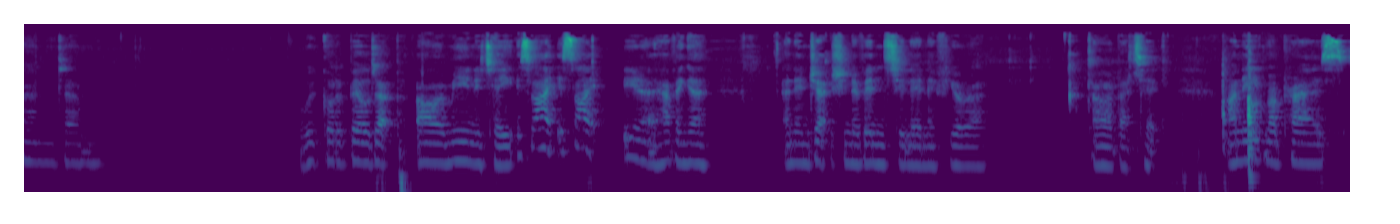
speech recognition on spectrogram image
and um, we've got to build up our immunity. It's like it's like you know having a an injection of insulin if you're a diabetic. I need my prayers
